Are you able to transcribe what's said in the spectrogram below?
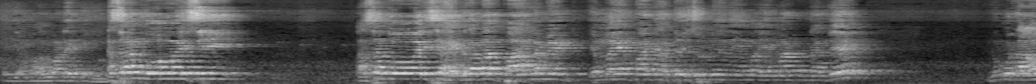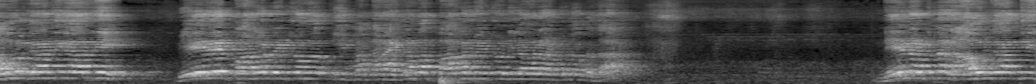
కొంచెం అలవాటైపోయింది. అసద్ ఓవైసీ అసలు Owaisi Hyderabad parliament MIM party అధ్యక్షుడు ఏమంటుందంటే నువ్వు రాహుల్ గాంధీ గారిని వేరే పార్లమెంట్లో ఈ మన మన హైదరాబాద్ పార్లమెంట్లో నిలబడి అంటున్నావు కదా? నేను అంటున్నా రాహుల్ గాంధీ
